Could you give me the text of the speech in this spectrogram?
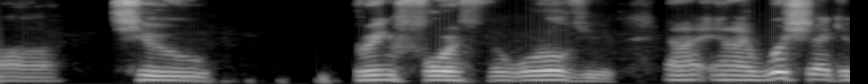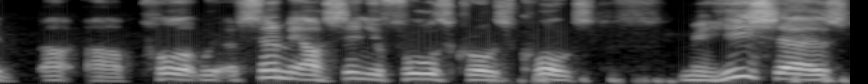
uh, to bring forth the worldview. And I, and I wish I could uh, uh, pull it. Send me, I'll send you Fools Crow's quotes. I mean, he says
